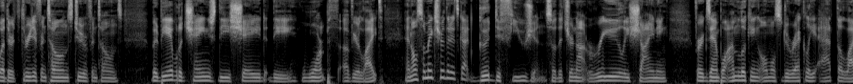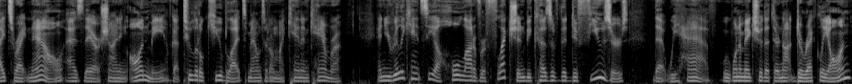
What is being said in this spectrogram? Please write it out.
whether it's three different tones, two different tones, but be able to change the shade, the warmth of your light, and also make sure that it's got good diffusion so that you're not really shining. For example, I'm looking almost directly at the lights right now as they are shining on me. I've got two little cube lights mounted on my Canon camera, and you really can't see a whole lot of reflection because of the diffusers that we have. We want to make sure that they're not directly on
